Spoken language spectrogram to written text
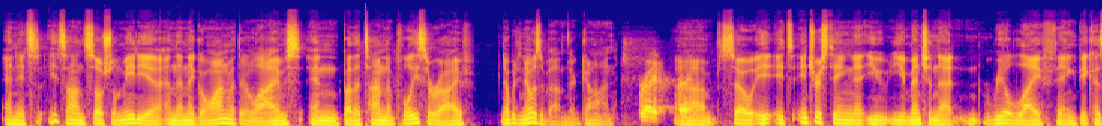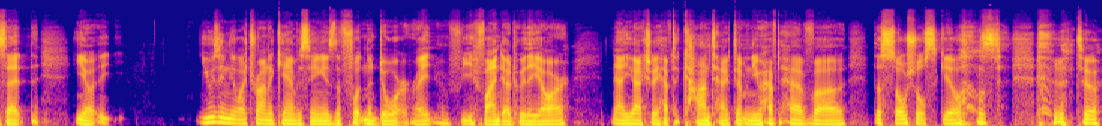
And it's it's on social media, and then they go on with their lives, and by the time the police arrive, nobody knows about them; they're gone. Right. right. Um, so it, it's interesting that you you mentioned that real life thing because that you know using the electronic canvassing is the foot in the door, right? If you find out who they are now you actually have to contact them and you have to have uh, the social skills to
